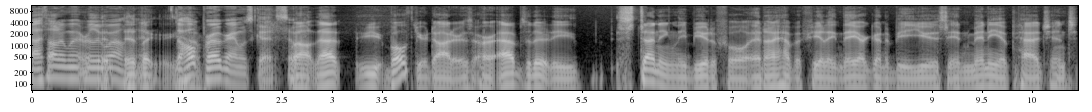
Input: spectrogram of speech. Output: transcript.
I thought it went really It- well. it look- the whole program was good. So well, that you, both your daughters are absolutely stunningly beautiful, and I have a feeling they are going to be used in many a pageant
